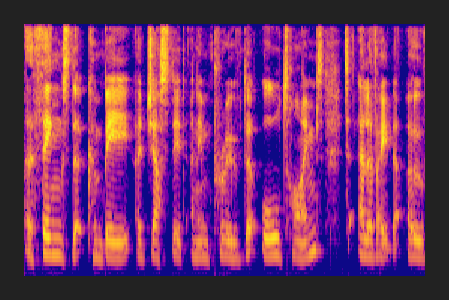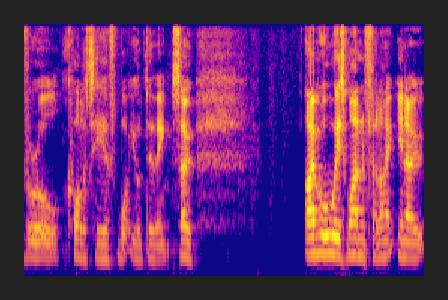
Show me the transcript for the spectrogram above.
things that can be adjusted and improved at all times to elevate the overall quality of what you're doing. So I'm always one for like, you know,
